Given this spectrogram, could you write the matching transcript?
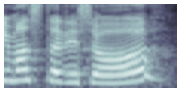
りましたでしょ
